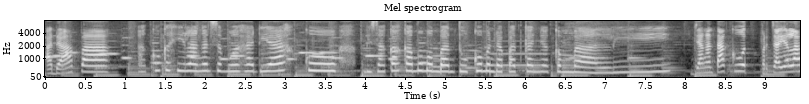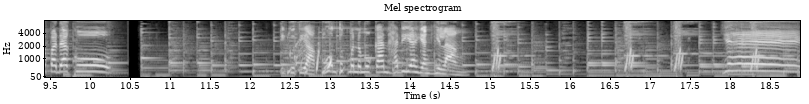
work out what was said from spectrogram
Ada apa? Aku kehilangan semua hadiahku. Bisakah kamu membantuku mendapatkannya kembali? Jangan takut, percayalah padaku. Ikuti aku untuk menemukan hadiah yang hilang. Yeay!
